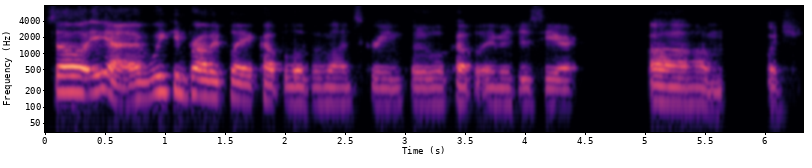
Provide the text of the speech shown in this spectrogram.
So yeah, we can probably play a couple of them on screen. Put a little couple images here, um, which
